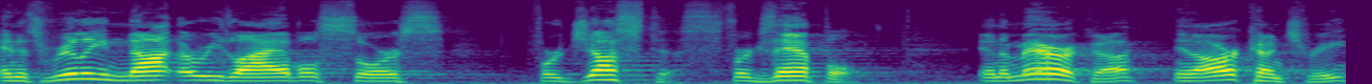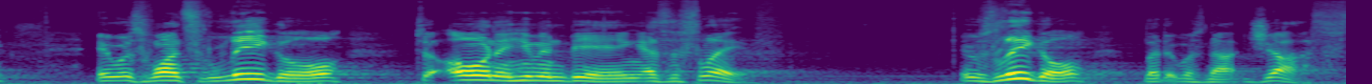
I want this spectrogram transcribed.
and it's really not a reliable source for justice. For example, in America, in our country, it was once legal to own a human being as a slave. It was legal, but it was not just.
